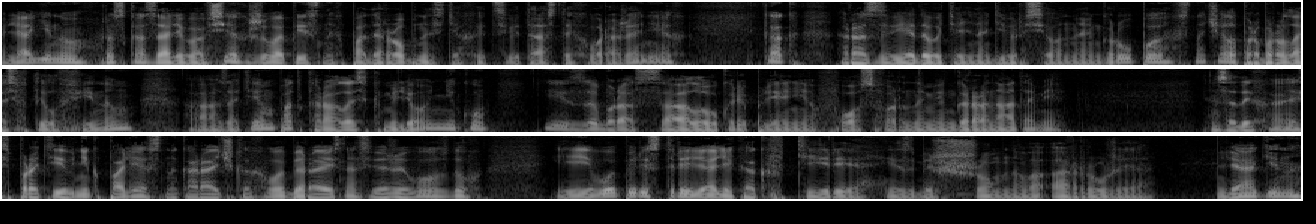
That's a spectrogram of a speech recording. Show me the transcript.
Лягину рассказали во всех живописных подробностях и цветастых выражениях, как разведывательно-диверсионная группа сначала пробралась в тыл финнам, а затем подкралась к миллионнику — и забросала укрепление фосфорными гранатами. Задыхаясь, противник полез на карачках, выбираясь на свежий воздух, и его перестреляли, как в тире, из бесшумного оружия. Лягин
